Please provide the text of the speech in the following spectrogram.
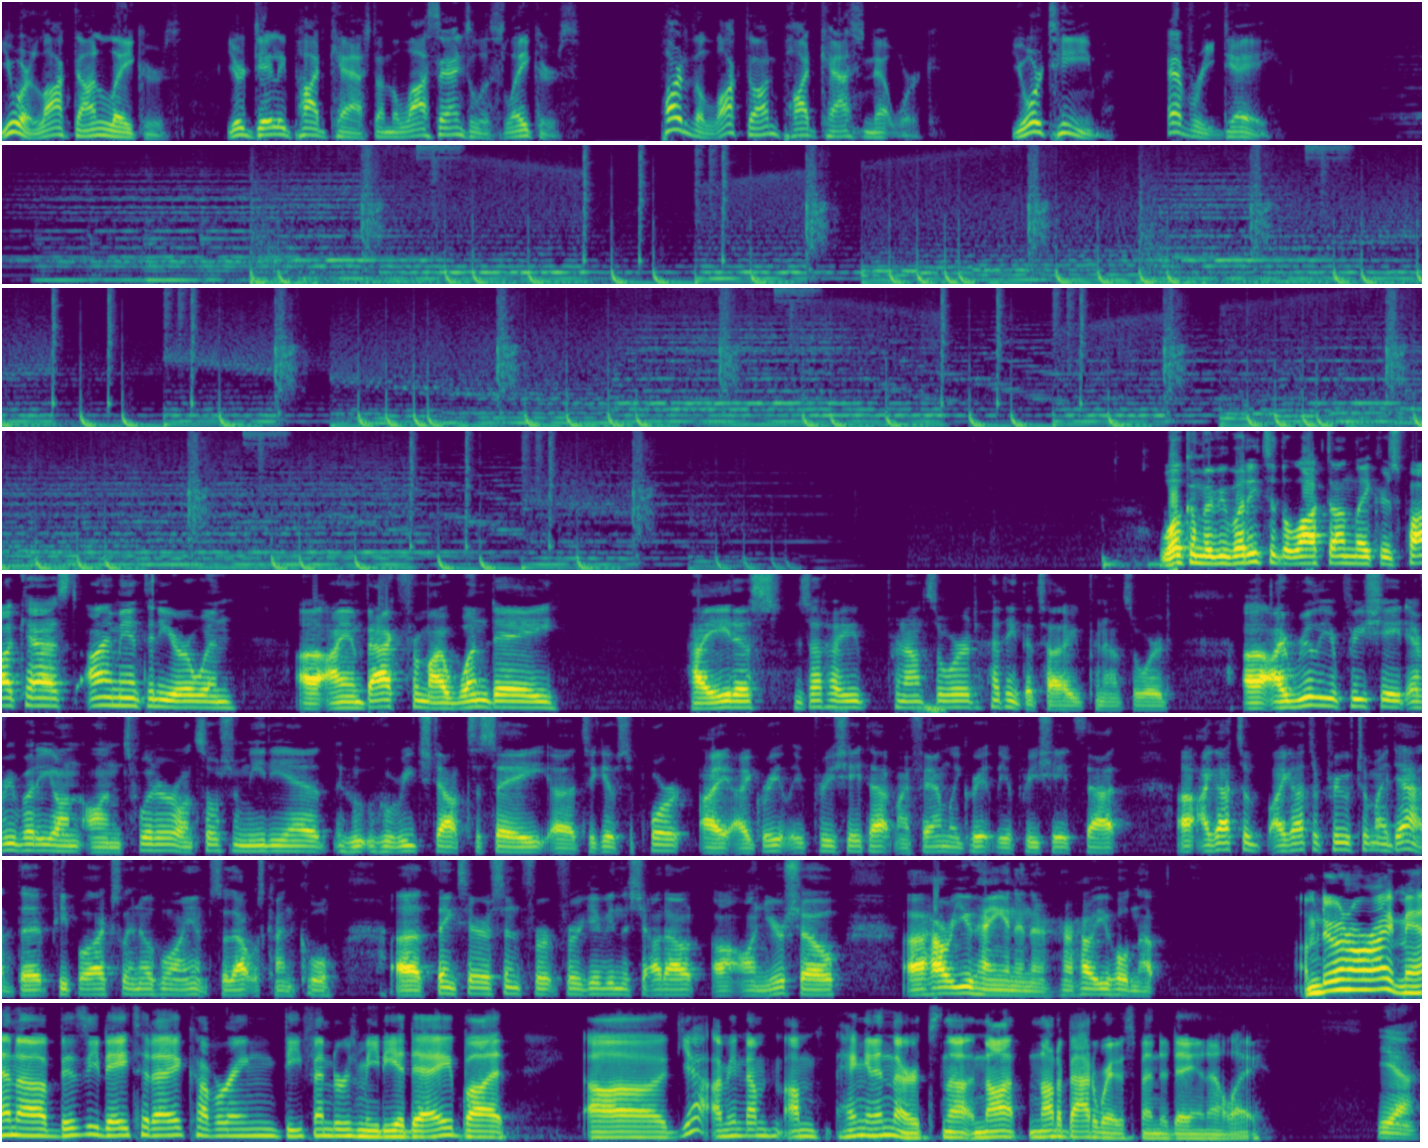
You are Locked On Lakers, your daily podcast on the Los Angeles Lakers. Part of the Locked On Podcast Network. Your team every day. Welcome, everybody, to the Locked On Lakers podcast. I'm Anthony Irwin. Uh, I am back from my one day hiatus. Is that how you pronounce the word? I think that's how you pronounce the word. Uh, I really appreciate everybody on, on Twitter, on social media, who, who reached out to say, uh, to give support. I, I greatly appreciate that. My family greatly appreciates that. Uh, I got to I got to prove to my dad that people actually know who I am, so that was kind of cool. Uh, thanks, Harrison, for, for giving the shout out uh, on your show. Uh, how are you hanging in there, or how are you holding up? I'm doing all right, man. A uh, busy day today covering Defenders Media Day, but uh, yeah, I mean, I'm I'm hanging in there. It's not not not a bad way to spend a day in LA. Yeah,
